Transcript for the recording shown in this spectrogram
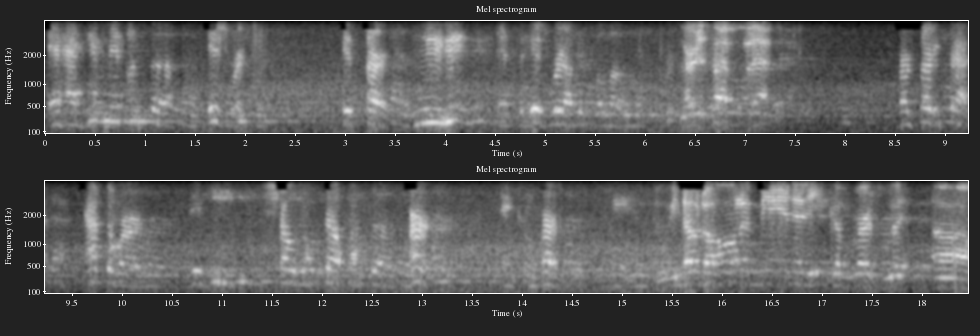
And had given it unto Israel, his servant, Mm-hmm. and to Israel, his beloved. Verse 37, what happened? Verse 37. Afterwards did he show himself unto earth and converse with men. And we know the only men that he conversed with, uh,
